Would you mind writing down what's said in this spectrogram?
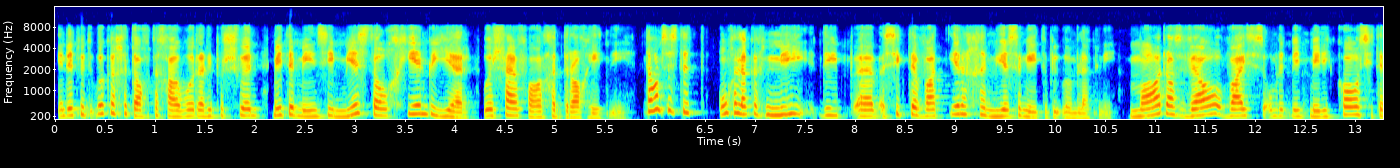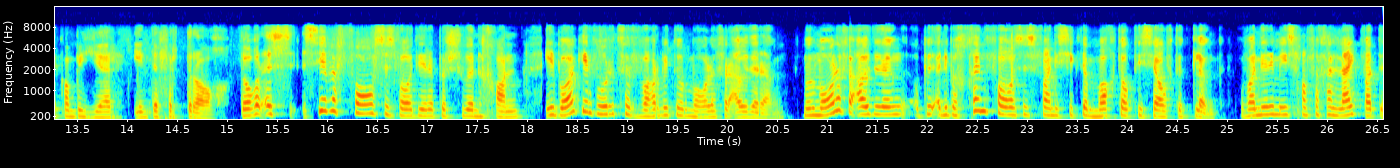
en dit moet ook in gedagte gehou word dat die persoon met demensie meestal geen beheer oor sy of haar gedrag het nie. Tans is dit ongelukkig nie die uh, siekte wat enige genesing het op die oomblik nie, maar daar's wel wyse om dit met medikasie te kan beheer en te vertraag. Daar is sewe fases waardeur 'n persoon gaan en baie keer word dit verwar met normale veroudering. Normale veroudering op in die beginfases van die siekte mag dalk dieselfde klink. Wanneer 'n mens gaan vergelyk wat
